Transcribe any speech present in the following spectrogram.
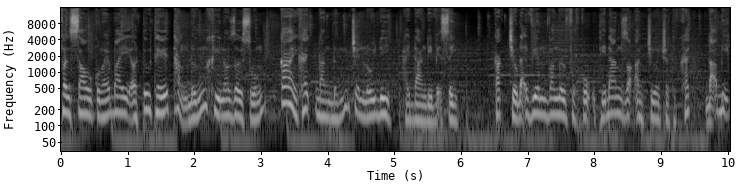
Phần sau của máy bay ở tư thế thẳng đứng khi nó rơi xuống, các hành khách đang đứng trên lối đi hay đang đi vệ sinh. Các triều đại viên và người phục vụ thì đang dọn ăn trưa cho thực khách đã bị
